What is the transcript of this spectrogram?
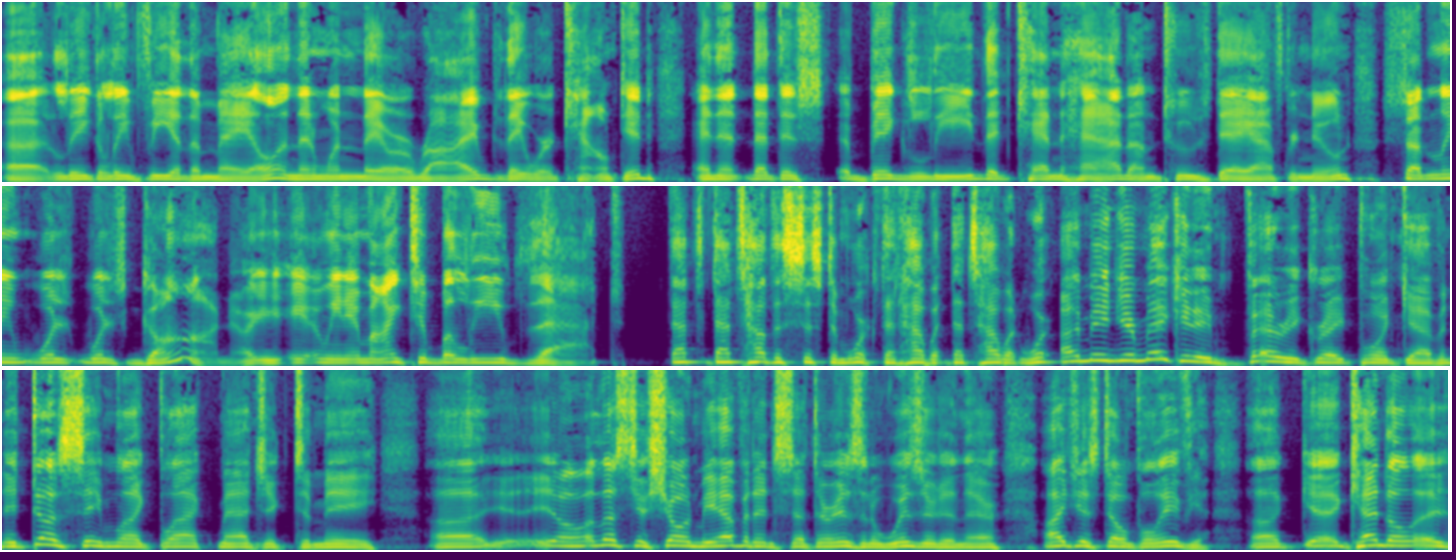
uh, legally via the mail, and then when they arrived, they were counted, and that, that this big lead that Ken had on Tuesday afternoon suddenly was was gone? You, I mean, am I to believe that? That's that's how the system works. That how it that's how it works. I mean, you're making a very great point, Gavin. It does seem like black magic to me. Uh, you know, unless you're showing me evidence that there isn't a wizard in there, I just don't believe you. Uh, Kendall, uh,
